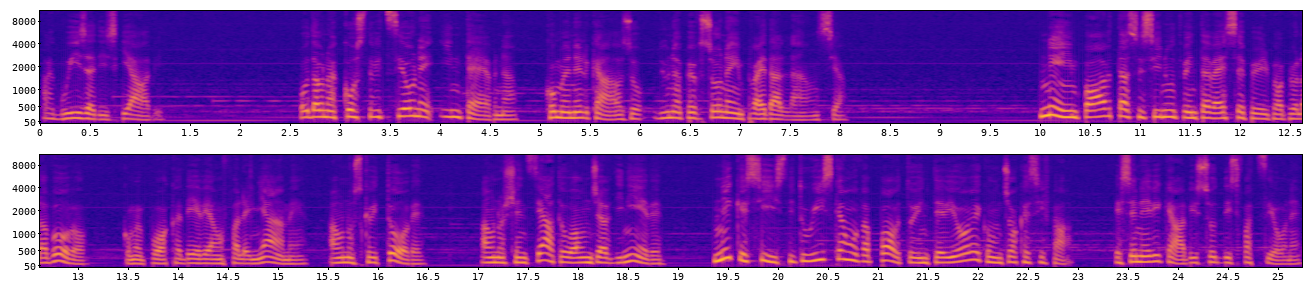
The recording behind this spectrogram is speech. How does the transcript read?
a guisa di schiavi, o da una costrizione interna, come nel caso di una persona in preda all'ansia né importa se si nutre interesse per il proprio lavoro, come può accadere a un falegname, a uno scrittore, a uno scienziato o a un giardiniere, né che si istituisca un rapporto interiore con ciò che si fa e se ne ricavi soddisfazione,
